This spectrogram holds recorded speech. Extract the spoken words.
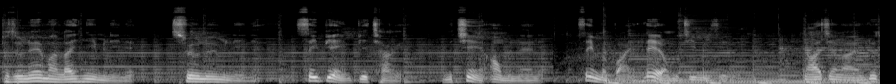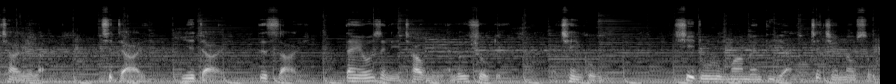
ဘယ်သူနဲ့မှလိုက်ညှိမနေနဲ့ဆွေးနွေးမနေနဲ့စိတ်ပြည့်ရင်ပြစ်ချခဲ့မချင့်ရင်အောင်မနှမ်းနဲ့ စိတ်မပိုင်လှဲ့တော့မကြည့်မိစေနဲ့နာကျင်လာရင်လွတ်ချခဲ့လိုက်ချစ်တာရီမြစ်တာရီတစ္ဆာရီတန်ရိုးစင်တွေထောက်နေအလို့ရှုပ်တယ်အချိန်ကုန်ရှေ့တိုးလို့မမှန်းသိရတယ်ချက်ချင်းနောက်ဆုံး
